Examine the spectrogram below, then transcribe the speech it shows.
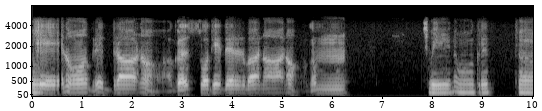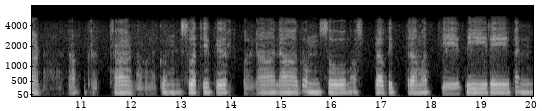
शेनो गृध्राणागस्वधितिर्वनानागम् श्वेनो गृध्राणा गृध्राणागुं स्वधितिर्वनानागुं सोमः पवित्रमध्ये तीरे भन्न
